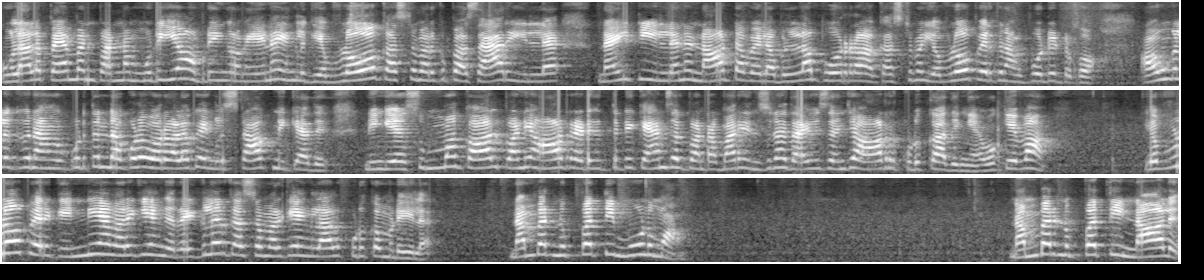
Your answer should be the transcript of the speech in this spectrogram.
உங்களால் பேமெண்ட் பண்ண முடியும் அப்படிங்கிறவங்க. ஏன்னா எங்களுக்கு எவ்வளோ கஸ்டமருக்கு இப்போ சாரி இல்லை நைட்டி இல்லைன்னு நாட் அவைலபிள்லாம் போடுற கஸ்டமர் எவ்வளோ பேருக்கு நாங்கள் போட்டுட்ருக்கோம். அவங்களுக்கு நாங்கள் கொடுத்துருந்தா கூட ஓரளவுக்கு எங்களுக்கு ஸ்டாக் நிற்காது நீங்கள் சும்மா கால் பண்ணி ஆர்டர் எடுத்துகிட்டு கேன்சல் பண்ணுற மாதிரி இருந்துச்சுன்னா தயவு செஞ்சு ஆர்டர் கொடுக்காதீங்க. ஓகேவா எவ்வளோ பேருக்கு இன்னைய வரைக்கும் எங்கள் ரெகுலர் கஸ்டமருக்கே எங்களால் கொடுக்க முடியல. நம்பர் முப்பத்தி மூணுமா? நம்பர் முப்பத்தி நாலு.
